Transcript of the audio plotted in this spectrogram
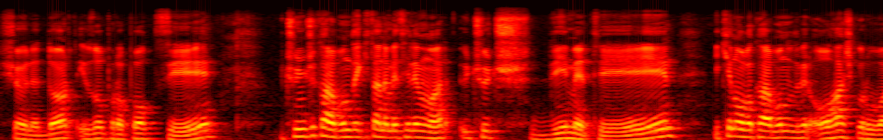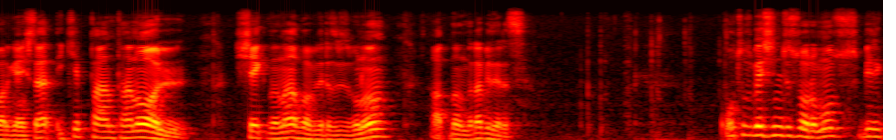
Şöyle 4 izopropoksi. Üçüncü karbonda iki tane metilim var. 3,3 dimetil. 2 nolu karbonda da bir OH grubu var gençler. 2 pentanol şeklinde ne yapabiliriz biz bunu? Adlandırabiliriz. 35. sorumuz bir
